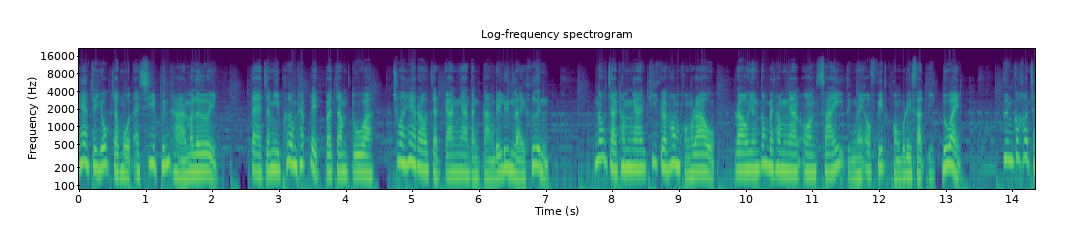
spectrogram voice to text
แทบจะยกจากโหมดอาชีพพื้นฐานมาเลย แต่จะมีเพิ่มแท็บเล็ตประจำตัว ช่วยให้เราจัดการงานต่างๆ ได้ลื่นไหลขึ้น นอกจากทำงานที่กระท่อมของเรา เรายังต้องไปทำงาน on-site ถึงในออฟฟิศของบริษัทอีกด้วย ซึ่งก็เข้าใจ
